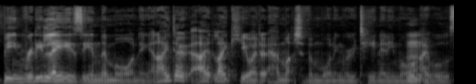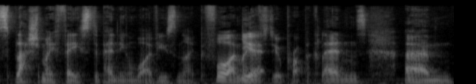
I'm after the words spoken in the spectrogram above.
been really lazy in the morning, and I don't. I like you. I don't have much of a morning routine anymore. I will splash my face depending on what I've used the night before. I might Yeah. have to do a proper cleanse, um,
